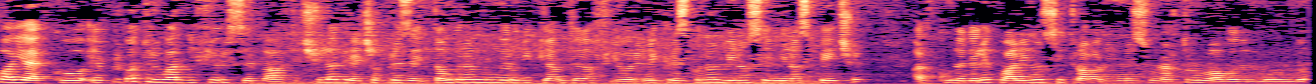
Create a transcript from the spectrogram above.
Poi ecco, per quanto riguarda i fiori selvatici, la Grecia presenta un gran numero di piante da fiore, ne crescono almeno 6.000 specie, alcune delle quali non si trovano in nessun altro luogo del mondo.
